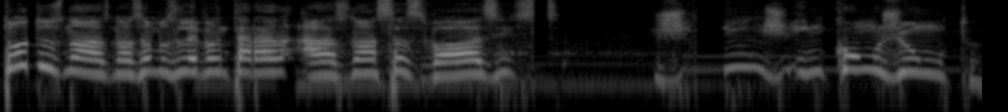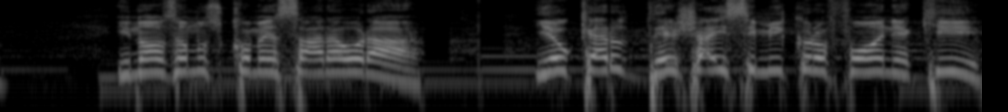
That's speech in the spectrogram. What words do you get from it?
todos nós, nós vamos levantar as nossas vozes em, em conjunto. E nós vamos começar a orar. E eu quero deixar esse microfone aqui.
